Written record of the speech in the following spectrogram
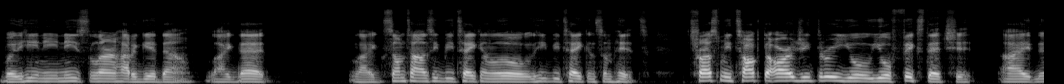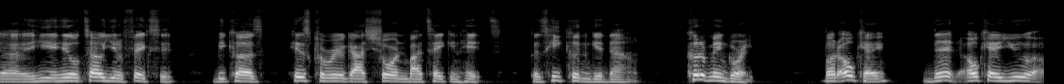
But he, he needs to learn how to get down. Like that. Like sometimes he'd be taking a little he'd be taking some hits. Trust me, talk to RG3, you'll you'll fix that shit. Alright, uh, he he'll tell you to fix it because his career got shortened by taking hits because he couldn't get down. Could have been great, but okay. Then okay, you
